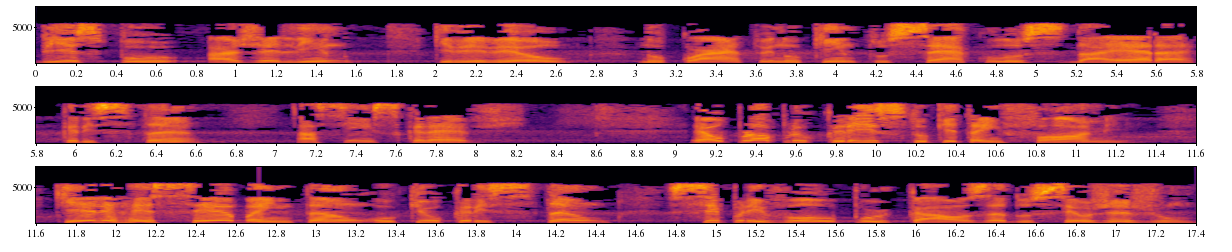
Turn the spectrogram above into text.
bispo argelino, que viveu no quarto e no quinto séculos da era cristã, assim escreve: É o próprio Cristo que tem fome, que ele receba então o que o cristão se privou por causa do seu jejum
